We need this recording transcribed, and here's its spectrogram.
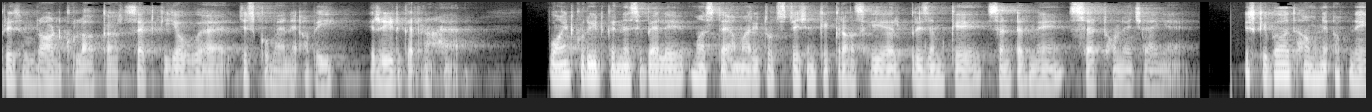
प्रिज्म रॉड खुलाकर सेट किया हुआ है, जिसको मैंने अभी रीड करना है। पॉइंट को रीड करने से पहले मस्ट है हमारी टोट स्टेशन के क्रॉस हेयर प्रिज्म के सेंटर में सेट होने चाहिए। इसके बाद हमने अपने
